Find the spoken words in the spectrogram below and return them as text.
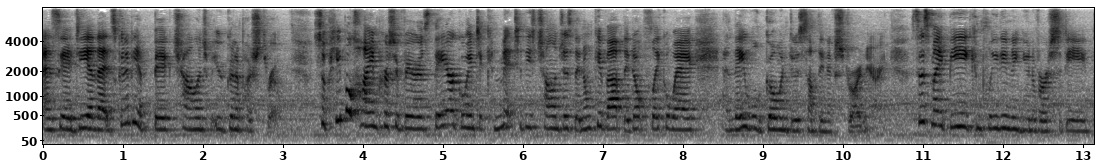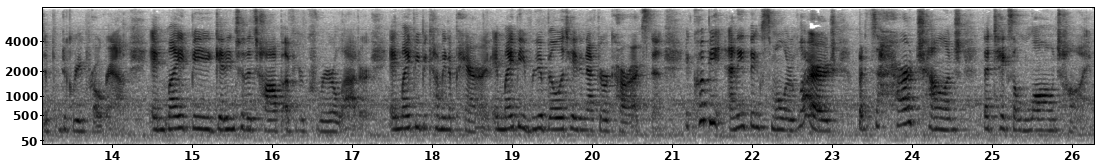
And it's the idea that it's going to be a big challenge, but you're going to push through. So people high in perseverance, they are going to commit to these challenges. They don't give up, they don't flake away, and they will go and do something extraordinary. So this might be completing a university de degree program. It might be getting to the top of your career ladder. It might be becoming a parent. It might be rehabilitating after a car accident. It could be anything small or large, but it's a hard challenge that takes a long time.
